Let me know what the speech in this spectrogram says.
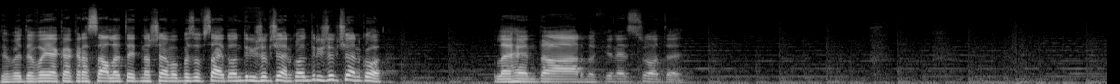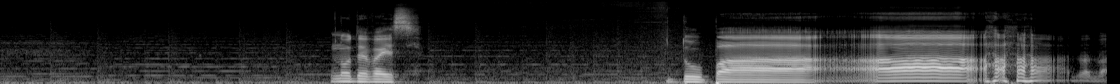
Диви, диви, яка краса летить на шево без офсайду. Андрій Шевченко, Андрій Шевченко. Легендарно, фінес шоти. Ну, дивись. Дупа. Ха-ха-ха. 2-2.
